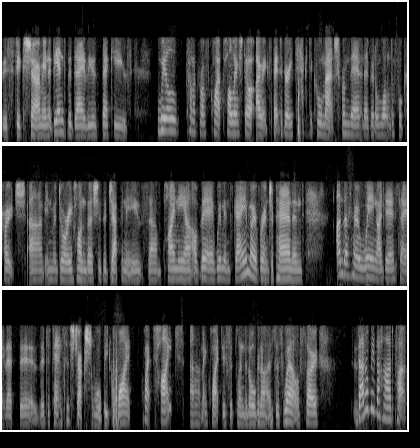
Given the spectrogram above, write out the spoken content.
this fixture. I mean, at the end of the day, the Uzbekis will come across quite polished. So I expect a very tactical match from them. They've got a wonderful coach um, in Midori Honda. She's a Japanese um, pioneer of their women's game over in Japan, and under her wing, I dare say that the the defensive structure will be quite quite tight um, and quite disciplined and organised as well. So that'll be the hard part,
